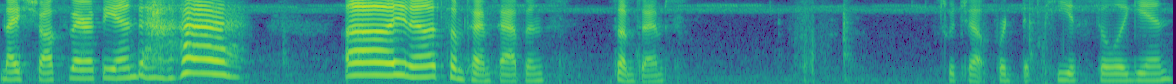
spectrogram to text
Nice shots there at the end. uh, you know, it sometimes happens. Sometimes. Switch out for the pistol again.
